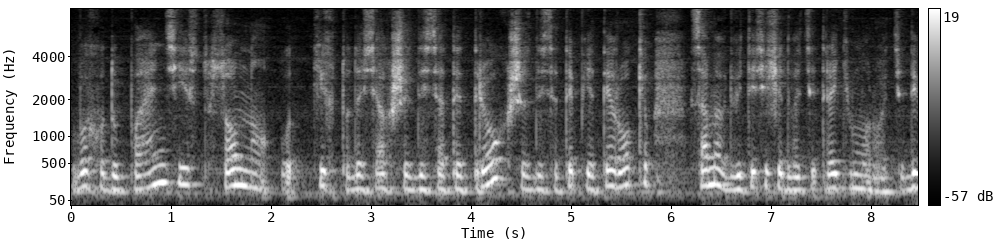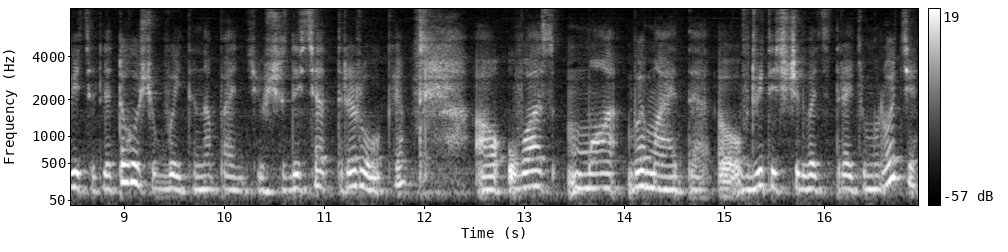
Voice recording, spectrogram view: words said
виходу пенсії стосовно тих, хто досяг 63-65 років саме в 2023 році. Дивіться, для того, щоб вийти на пенсію в 63 роки, у вас ви маєте в 2023 році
